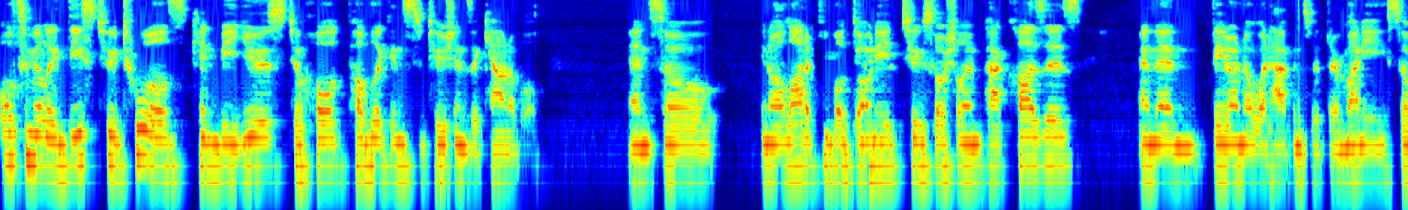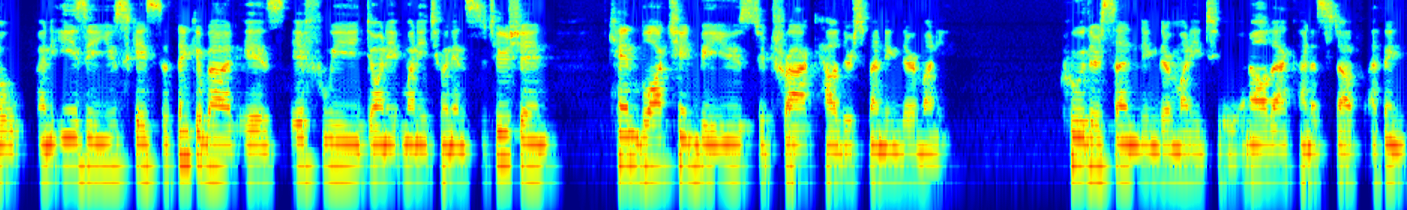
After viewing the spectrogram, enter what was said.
ultimately these two tools can be used to hold public institutions accountable. And so, you know, a lot of people donate to social impact causes and then they don't know what happens with their money. So, an easy use case to think about is if we donate money to an institution, can blockchain be used to track how they're spending their money, who they're sending their money to, and all that kind of stuff? I think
